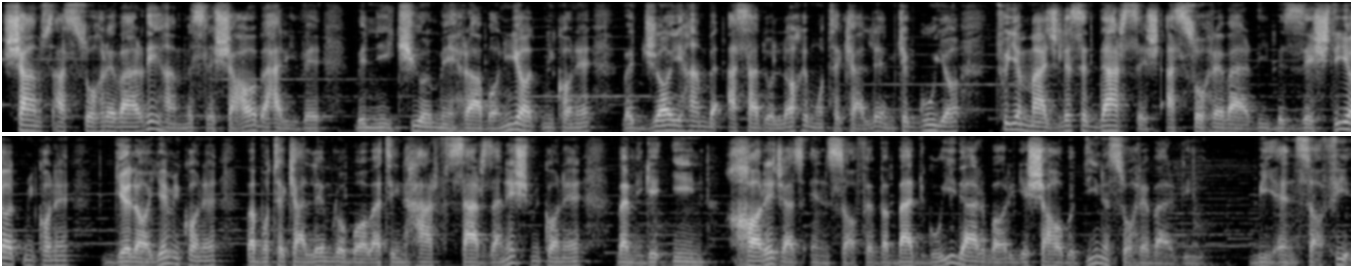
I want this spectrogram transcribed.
شمس از سهروردی هم مثل شهاب حریوه به نیکی و مهربانی یاد می‌کنه و جایی هم به اسدالله متکلم که گویا توی مجلس درسش از سهروردی به زشتی یاد می‌کنه گلایه می‌کنه و متکلم رو بابت این حرف سرزنش می‌کنه و میگه این خارج از انصافه و بدگویی درباره شهاب الدین سهروردی بی انصافیه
